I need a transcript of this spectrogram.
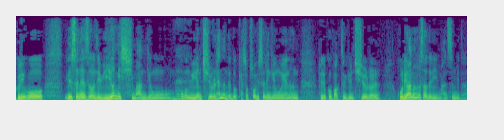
그리고 일선에서 이제 위염이 심한 경우 네. 혹은 위염 치료를 했는데도 계속 속이 쓰린 경우에는 헬리코박터균 치료를 고려하는 의사들이 많습니다.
